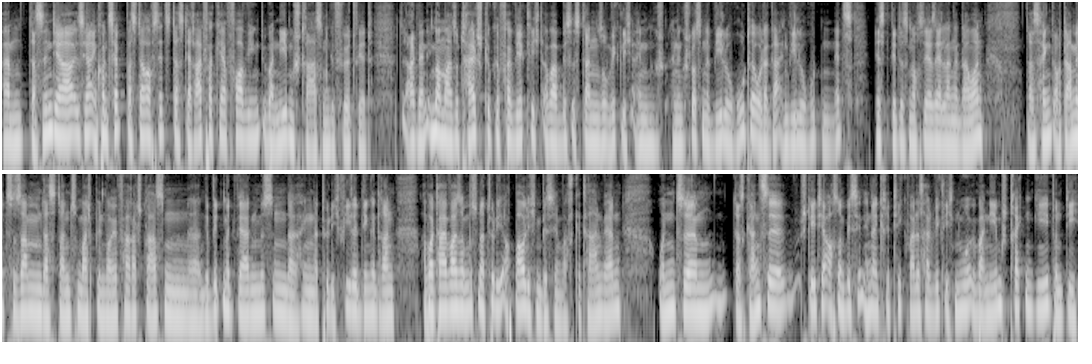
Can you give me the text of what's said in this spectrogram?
Ähm, das sind ja, ist ja ein Konzept, was darauf setzt, dass der Radverkehr vorwiegend über Nebenstraßen geführt wird. Da werden immer mal so Teilstücke verwirklicht, aber bis es dann so wirklich ein, eine geschlossene Veloroute oder gar ein Veloroutennetz ist, wird es noch sehr, sehr lange dauern. Das hängt auch damit zusammen, dass dann zum Beispiel neue Fahrradstraßen äh, gewidmet werden müssen. Da hängen natürlich viele Dinge dran. Aber teilweise muss natürlich auch baulich ein bisschen was getan werden. Und ähm, das Ganze steht ja auch so ein bisschen in der Kritik, weil es halt wirklich nur über Nebenstrecken geht. Und die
